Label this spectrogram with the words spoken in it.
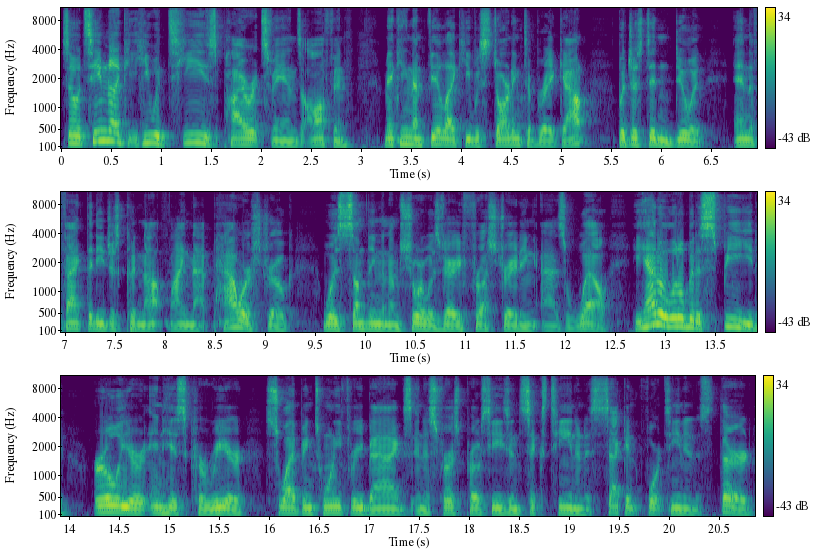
So it seemed like he would tease Pirates fans often, making them feel like he was starting to break out, but just didn't do it and the fact that he just could not find that power stroke was something that I'm sure was very frustrating as well. He had a little bit of speed earlier in his career, swiping 23 bags in his first pro season, 16 in his second, 14 in his third.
